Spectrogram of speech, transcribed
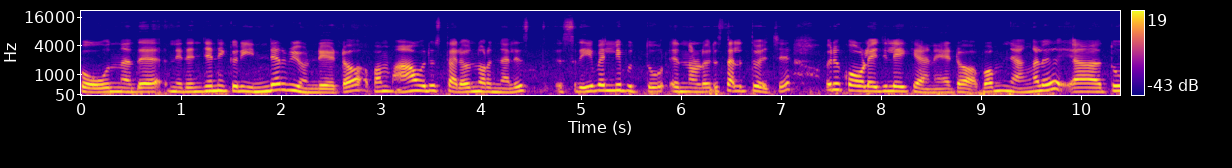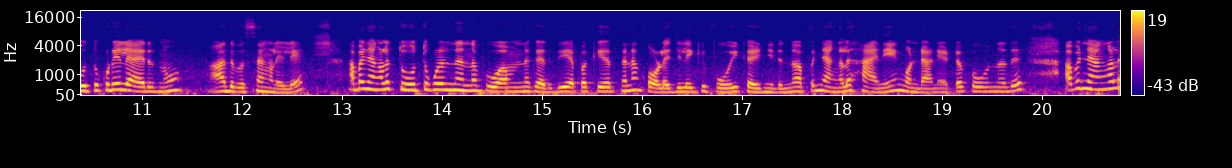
പോകുന്നത് നിരഞ്ജനയ്ക്കൊരു ഇന്റർവ്യൂ ഉണ്ട് കേട്ടോ. അപ്പം ആ ഒരു സ്ഥലം എന്ന് പറഞ്ഞാൽ ശ്രീവല്ലിപുത്തൂർ എന്നുള്ളൊരു സ്ഥലത്ത് വെച്ച് ഒരു കോളേജിലേക്കാണ് കേട്ടോ. അപ്പം ഞങ്ങൾ തൂത്തുക്കുടിയിലായിരുന്നു. ആ ദിവസങ്ങളിൽ അപ്പം ഞങ്ങൾ തൂത്തുക്കുടിയിൽ നിന്ന് പോകാമെന്ന് കരുതി അപ്പോൾ കീർത്തന കോളേജിലേക്ക് പോയി കഴിഞ്ഞിരുന്നു. അപ്പം ഞങ്ങൾ ഹനയും കൊണ്ടാണ് കേട്ടോ പോകുന്നത്. അപ്പം ഞങ്ങൾ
